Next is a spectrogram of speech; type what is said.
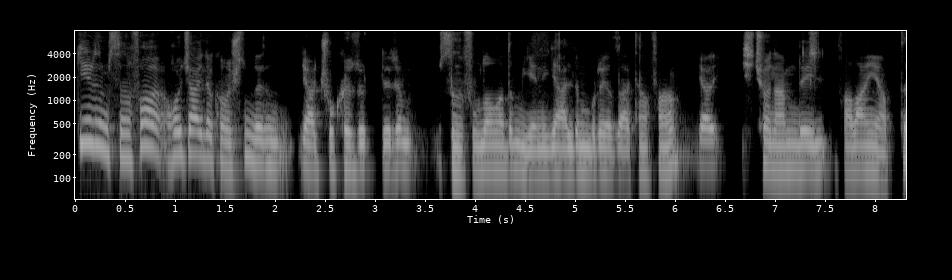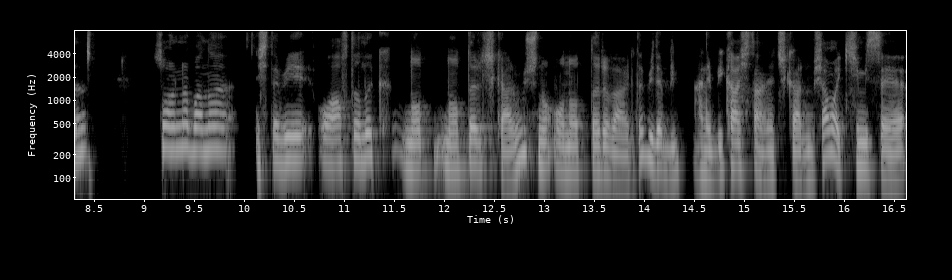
Girdim sınıfa hocayla konuştum. Dedim ya çok özür dilerim. Sınıfı bulamadım. Yeni geldim buraya zaten falan. Ya hiç önemli değil falan yaptı. Sonra bana işte bir o haftalık not notları çıkarmış. O notları verdi. Bir de bir, hani birkaç tane çıkarmış ama kimseye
